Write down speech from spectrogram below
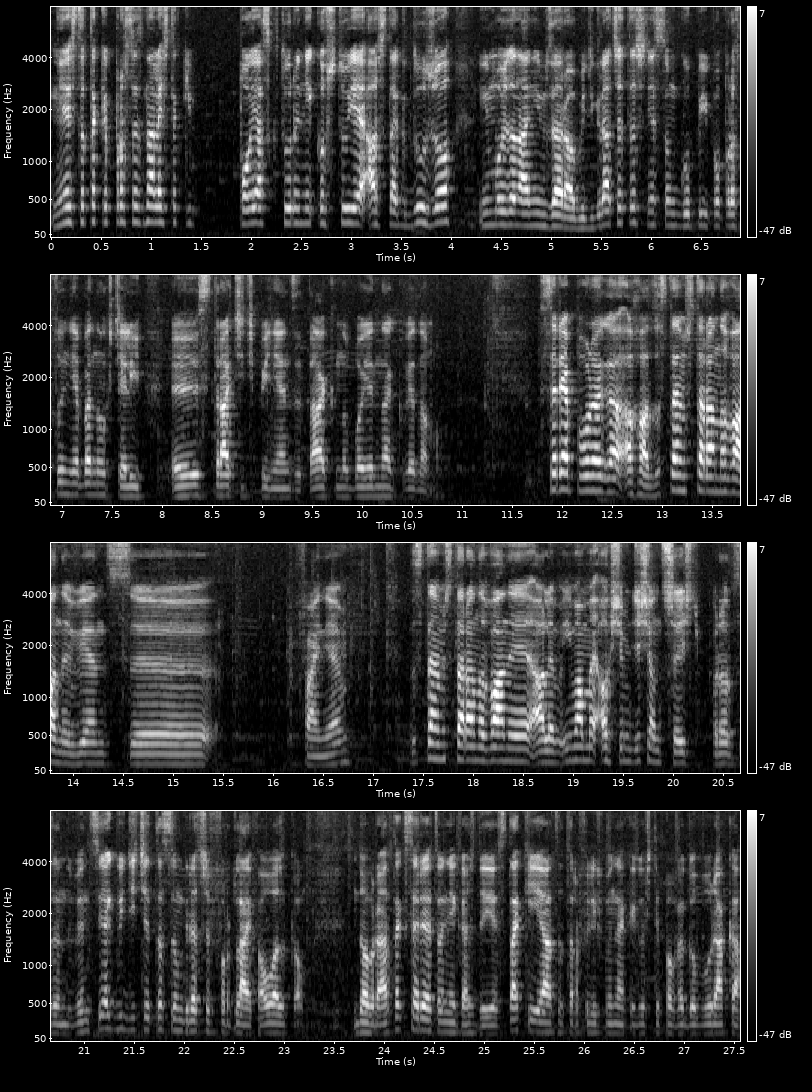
nie jest to takie proste znaleźć taki pojazd, który nie kosztuje aż tak dużo i można na nim zarobić. Gracze też nie są głupi i po prostu nie będą chcieli y, stracić pieniędzy, tak? No bo jednak wiadomo. Seria polega, aha, zostałem staranowany, więc yy, fajnie. Zostałem staranowany, ale i mamy 86%, więc jak widzicie to są gracze for life, a welcome. Dobra, a tak serio to nie każdy jest taki, a to trafiliśmy na jakiegoś typowego buraka,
